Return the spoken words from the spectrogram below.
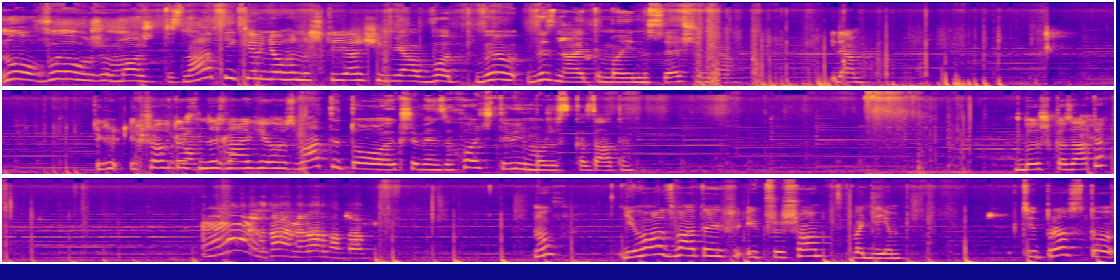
Ну, ви вже можете знати, яке в нього настояще ім'я. От, ви, ви знаєте моє настояще ім'я. Ідем. Як- Якщо хтось не знає, як його звати, то якщо він захоче, то він може сказати. Будеш казати? Ну, не знаю, наверное, так. Ну, його звати, якщо- що, Вадім. Це просто.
